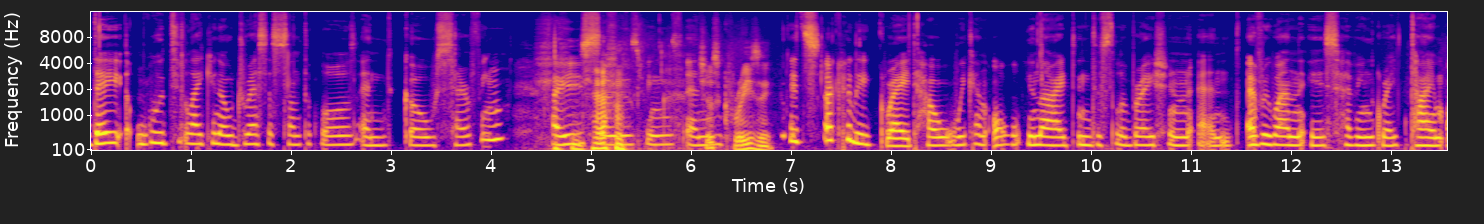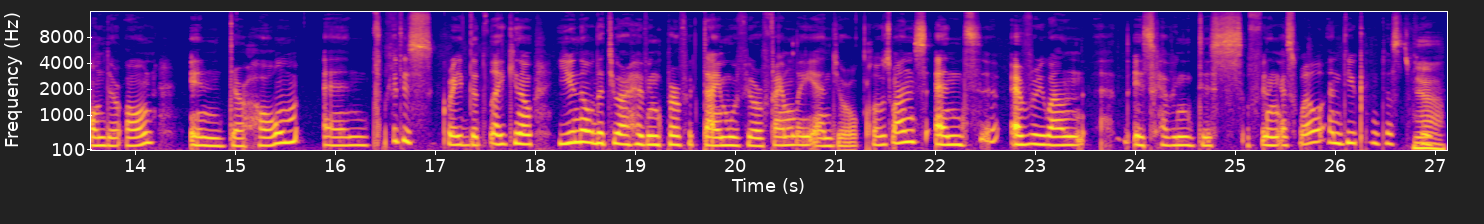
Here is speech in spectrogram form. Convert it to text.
they would like you know dress as Santa Claus and go surfing. I saw Yeah. those things, and Just crazy. it's actually great how we can all unite in the celebration and everyone is having great time on their own in their home and it is great that like you know you know that you are having perfect time with your family and your close ones and uh, everyone is having this feeling as well and you can just Yeah,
